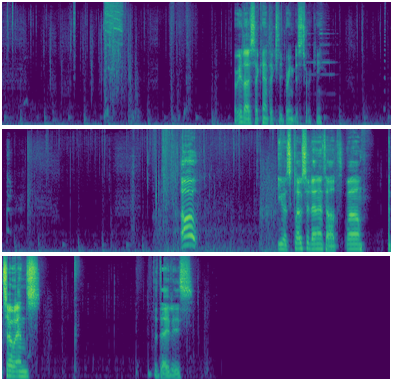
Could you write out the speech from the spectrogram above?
I realized I can't actually bring this turkey. Oh! He was closer than I thought. Well, and so ends the dailies.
